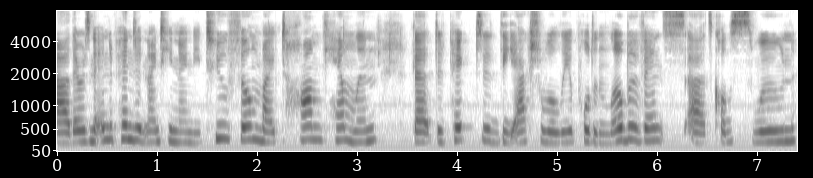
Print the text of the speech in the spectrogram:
Uh, there was an independent 1992 film by Tom Kalin that depicted the actual Leopold and Loeb events. Uh, it's called Swoon.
